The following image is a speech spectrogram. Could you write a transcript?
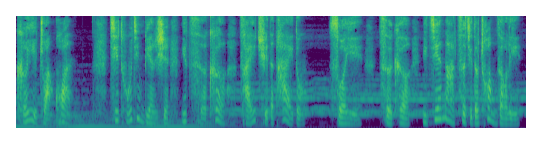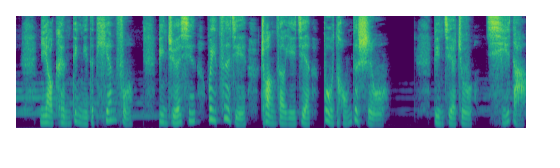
可以转换，其途径便是你此刻采取的态度。所以，此刻你接纳自己的创造力，你要肯定你的天赋。并决心为自己创造一件不同的事物，并借助祈祷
